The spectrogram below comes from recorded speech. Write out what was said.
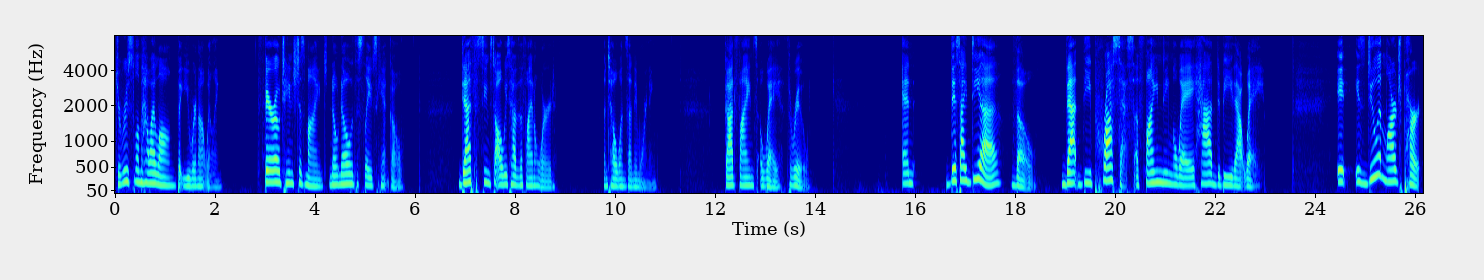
Jerusalem, how I long, but you were not willing. Pharaoh changed his mind. No, no, the slaves can't go. Death seems to always have the final word until one Sunday morning. God finds a way through. And this idea, though, that the process of finding a way had to be that way, it is due in large part,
